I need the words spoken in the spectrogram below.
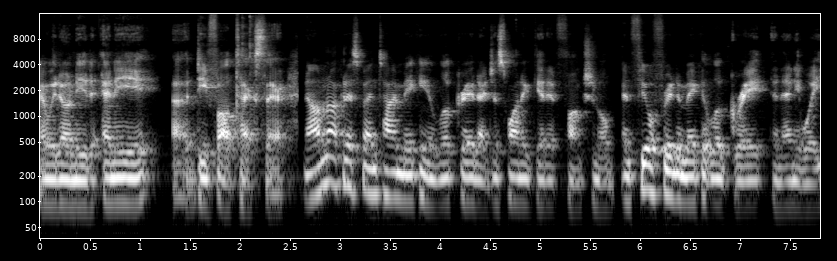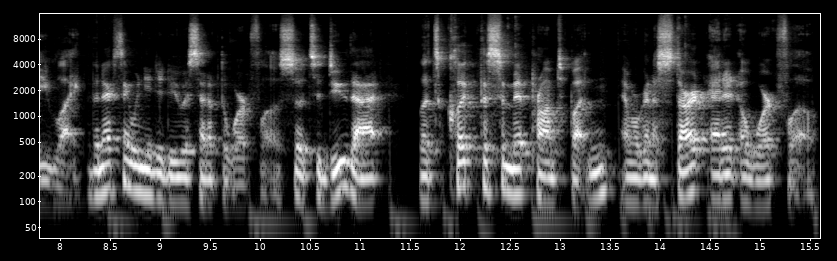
And we don't need any uh, default text there. Now I'm not going to spend time making it look great. I just want to get it functional and feel free to make it look great in any way you like. The next thing we need to do is set up the workflows. So to do that, let's click the submit prompt button and we're going to start edit a workflow.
